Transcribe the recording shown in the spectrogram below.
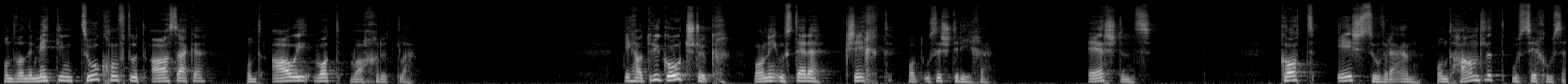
und was er mit ihm Zukunft ansagen und alle wachrütteln Ich habe drei Goldstücke, die ich aus dieser Geschichte herausstreichen will. Erstens. Gott ist souverän und handelt aus sich heraus.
